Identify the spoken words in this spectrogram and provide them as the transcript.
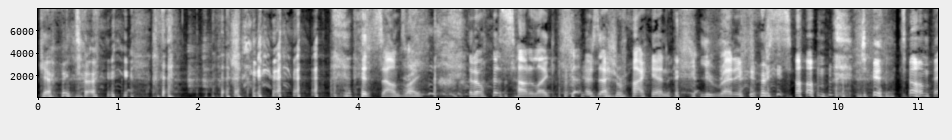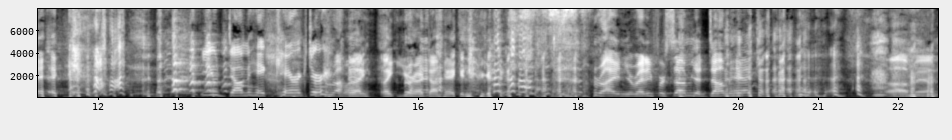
character? it sounds like it almost sounded like I said, Ryan, you ready for some you dumb hick? you dumb hick character. Well, like, like you're a dumb hick, and you Ryan, you ready for some, you dumb hick? oh man.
